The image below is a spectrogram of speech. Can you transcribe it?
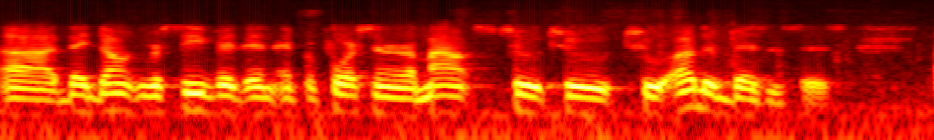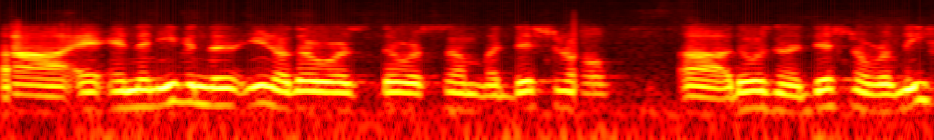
uh, they don't receive it in, in, proportionate amounts to to to other businesses. Uh, and, and, then even the you know there was there was some additional there was an additional relief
